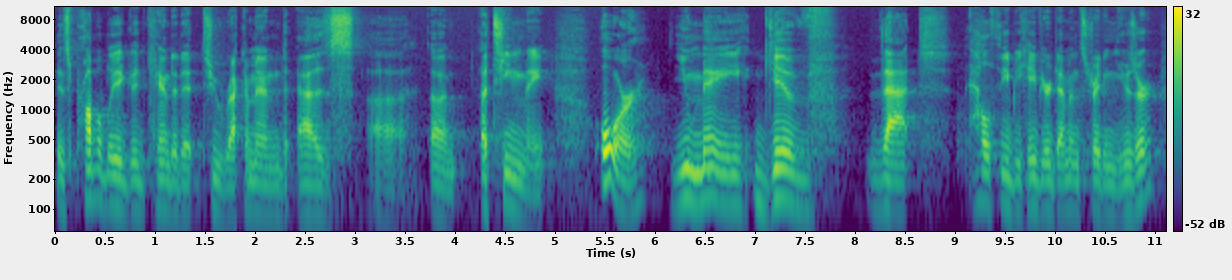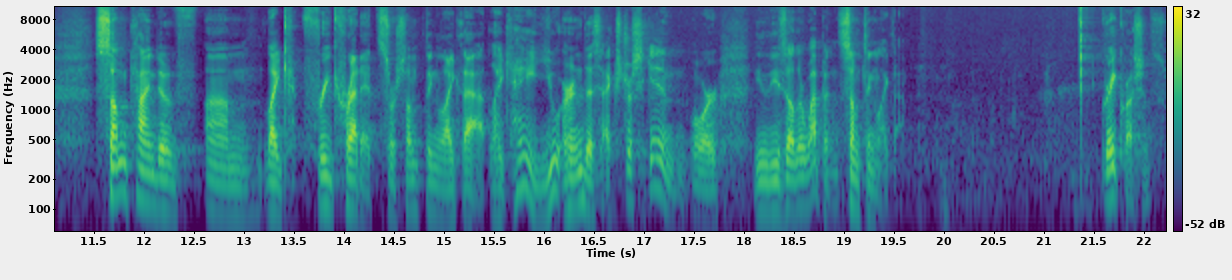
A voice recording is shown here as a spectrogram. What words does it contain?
is probably a good candidate to recommend as uh, a, a teammate. Or you may give that healthy behavior demonstrating user some kind of um, like free credits or something like that. Like, hey, you earned this extra skin or you know, these other weapons, something like that. Great questions.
